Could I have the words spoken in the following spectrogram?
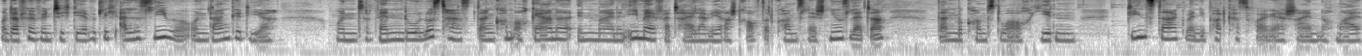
und dafür wünsche ich dir wirklich alles Liebe und danke dir. Und wenn du Lust hast, dann komm auch gerne in meinen E-Mail-Verteiler verastrauch.com slash newsletter. Dann bekommst du auch jeden Dienstag, wenn die Podcast-Folge erscheint, nochmal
